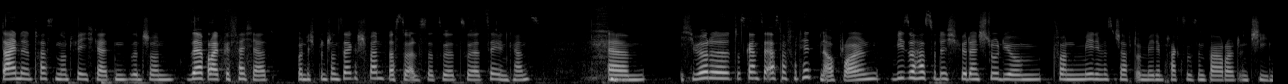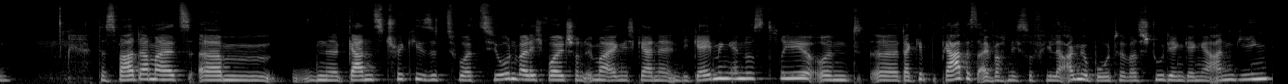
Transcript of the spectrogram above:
deine Interessen und Fähigkeiten sind schon sehr breit gefächert und ich bin schon sehr gespannt, was du alles dazu zu erzählen kannst. Ähm, ich würde das Ganze erstmal von hinten aufrollen. Wieso hast du dich für dein Studium von Medienwissenschaft und Medienpraxis in Bayreuth entschieden? Das war damals ähm, eine ganz tricky Situation, weil ich wollte schon immer eigentlich gerne in die Gaming-Industrie und äh, da gibt, gab es einfach nicht so viele Angebote, was Studiengänge anging.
